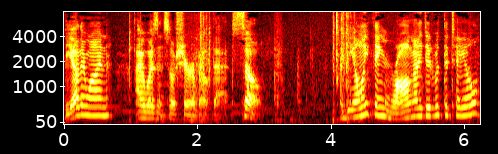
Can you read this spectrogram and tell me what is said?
The other one, I wasn't so sure about that. So, the only thing wrong I did with the tail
